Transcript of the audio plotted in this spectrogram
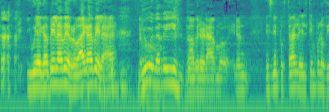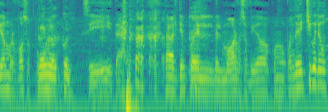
y voy a capela, perro, a capela. ¿eh? Yo la reviento. No, pero era, eran, en ese tiempo estaba el, el tiempo de los videos morbosos. Tráeme un weón. Sí, estaba, estaba el tiempo del, del morbo, esos videos. Como cuando eres chico te, gust-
